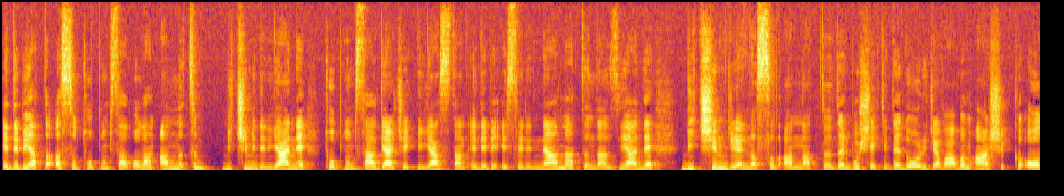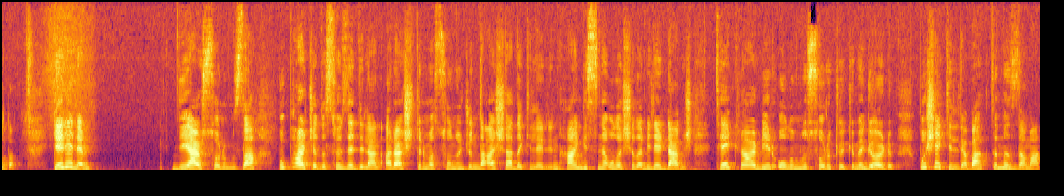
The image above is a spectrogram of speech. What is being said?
edebiyatta asıl toplumsal olan anlatım biçimidir. Yani toplumsal gerçekliği yansıtan edebi eserin ne anlattığından ziyade biçimce nasıl anlattığıdır. Bu şekilde doğru cevabım A şıkkı oldu. Gelelim Diğer sorumuza bu parçada söz edilen araştırma sonucunda aşağıdakilerin hangisine ulaşılabilir denmiş. Tekrar bir olumlu soru kökümü gördüm. Bu şekilde baktığımız zaman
